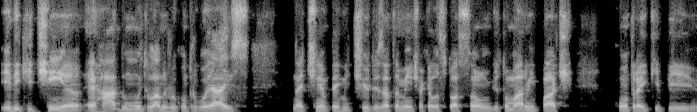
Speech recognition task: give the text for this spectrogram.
Ele que tinha errado muito lá no jogo contra o Goiás, né, tinha permitido exatamente aquela situação de tomar o um empate contra a equipe,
